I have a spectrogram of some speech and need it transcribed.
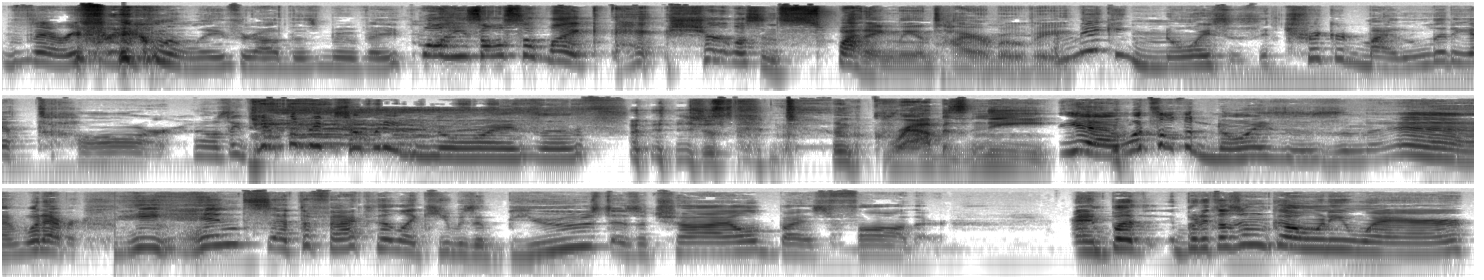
very frequently throughout this movie. Well, he's also like ha- shirtless and sweating the entire I'm movie. making noises. It triggered my Lydia Tár. I was like, you have to make so many noises. Just grab his knee. Yeah, what's all the noises and eh, whatever. He hints at the fact that like he was abused as a child by his father, and but but it doesn't go anywhere.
